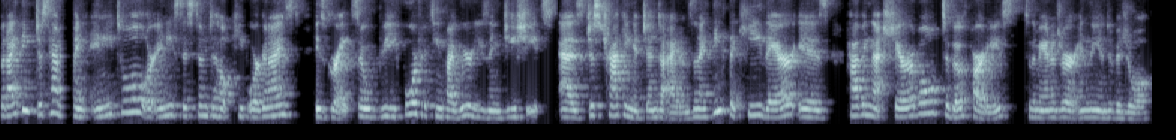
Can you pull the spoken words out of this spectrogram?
but I think just having any tool or any system to help keep organized is great. So before 15Five, we were using G Sheets as just tracking agenda items. And I think the key there is having that shareable to both parties, to the manager and the individual,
